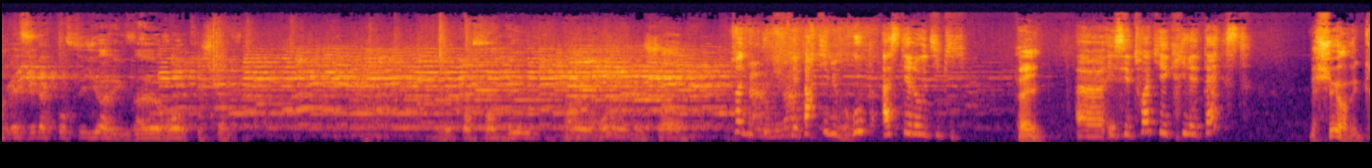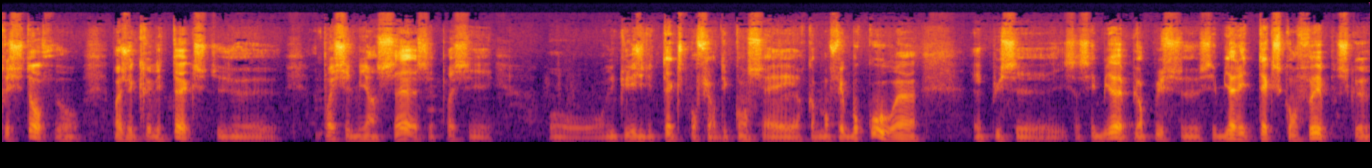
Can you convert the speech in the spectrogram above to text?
On avait fait la confusion avec 20 euros, Christophe. On avait confondu 20 euros, le chat. Toi, du coup, tu fais partie du groupe Astéréotypie. Oui, Euh, et c'est toi qui écris les textes? Bien sûr, avec Christophe. Moi, j'écris les textes. je- Après, c'est mis en scène. Après, c'est... On utilise les textes pour faire des concerts, comme on fait beaucoup. Hein. Et puis, ça, c'est bien. Et puis, en plus, euh, c'est bien les textes qu'on fait, parce que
